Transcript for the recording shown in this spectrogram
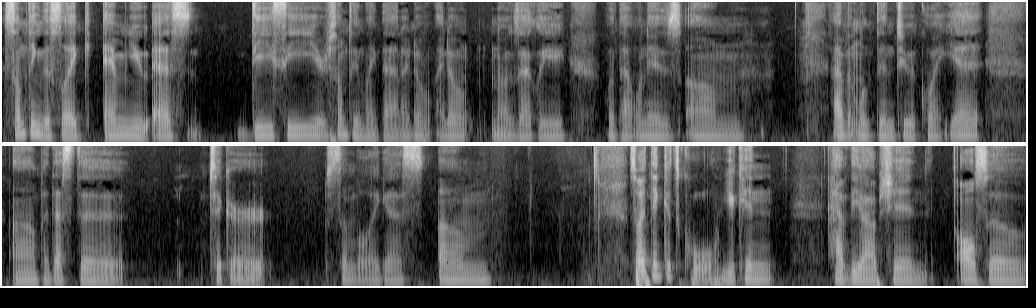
something that's like MUSDC or something like that. I don't I don't know exactly what that one is. Um, I haven't looked into it quite yet, uh, but that's the ticker symbol, I guess. Um, so I think it's cool. You can have the option also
